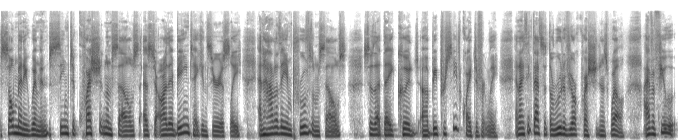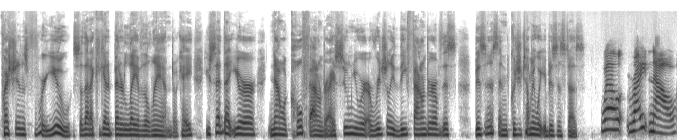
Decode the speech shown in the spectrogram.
so many women seem to question themselves as to are they being taken seriously and how do they improve themselves so that they could uh, be perceived quite differently. And I think that's at the root of your question as well. I have a few questions for you so that I could get a better lay of the land. Okay. You said that you're now a co founder. I assume you were originally the founder of this business. And could you tell me what your business does? Well, right now,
